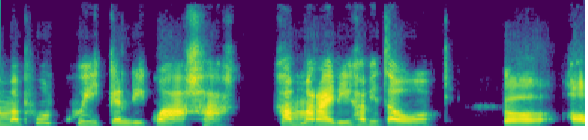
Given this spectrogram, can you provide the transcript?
ำมาพูดคุยกันดีกว่าค่ะคำอะไรดีคะพี่โจ ก็เอา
